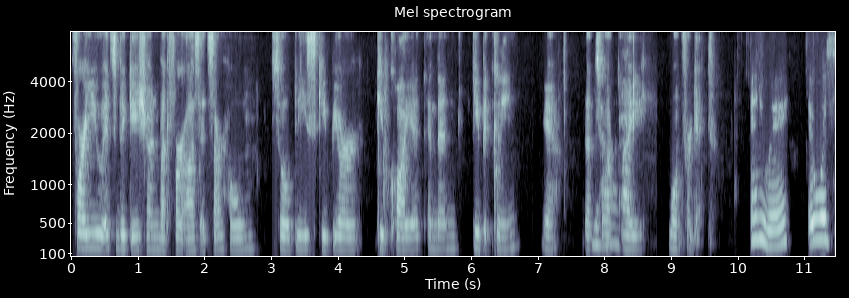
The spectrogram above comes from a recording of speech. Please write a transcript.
for you it's vacation but for us it's our home. So please keep your keep quiet and then keep it clean. Yeah that's yeah. what i won't forget anyway it was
